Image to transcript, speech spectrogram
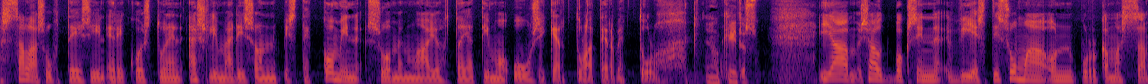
salasuhteisiin erikoistuneen ashleymadison.comin Suomen maajohtaja Timo Uusikerttula. Tervetuloa. Joo, kiitos. Ja Shoutboxin viestisumaa on purkamassa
